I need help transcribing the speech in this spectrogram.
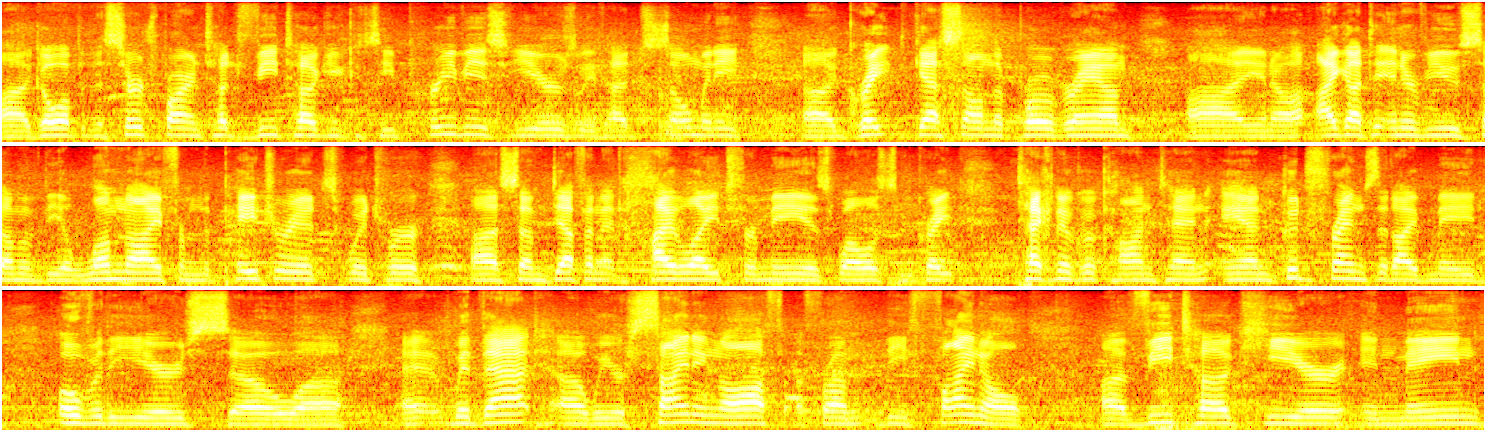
uh, go up in the search bar and touch VTUG, you can see previous years. We've had so many uh, great guests on the program. Uh, you know, I got to interview some of the alumni from the Patriots, which were uh, some definite highlights for me, as well as some great technical content and good friends that I've made over the years. So uh, uh, with that, uh, we are signing off from the final uh, VTUG here in Maine,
